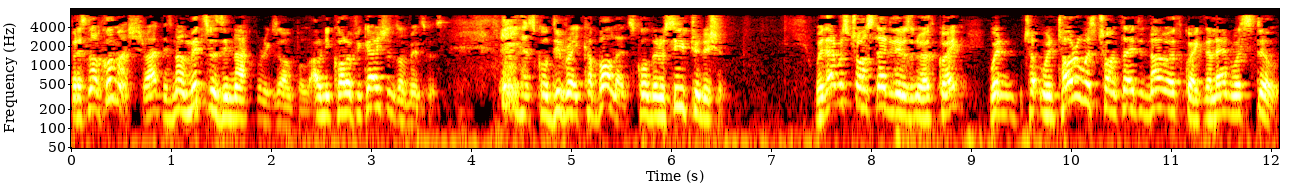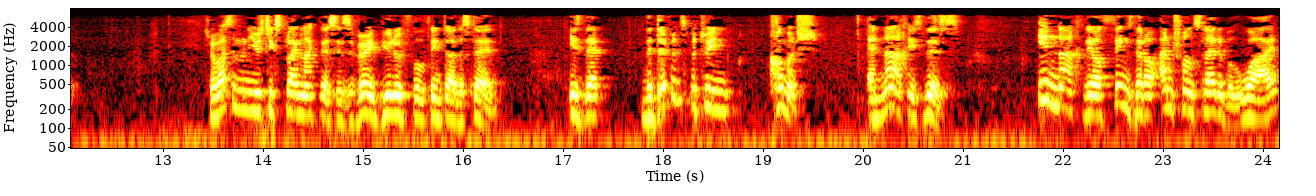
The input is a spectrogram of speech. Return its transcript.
but it's not Chumash, right? There's no mitzvahs in Nach, for example, only qualifications of mitzvahs. That's called Divrei Kabbalah, it's called the received tradition. When that was translated, there was an earthquake. When, when Torah was translated, no earthquake. The land was still. So Rav used to explain like this. It's a very beautiful thing to understand. Is that the difference between Chumash and Nach is this. In Nach, there are things that are untranslatable. Why?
